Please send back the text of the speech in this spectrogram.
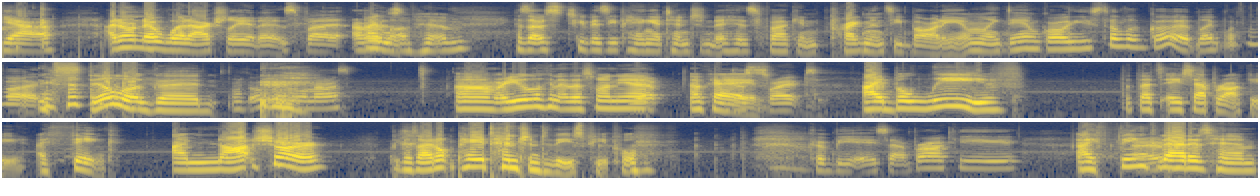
yeah. I don't know what actually it is, but I was, love him. because I was too busy paying attention to his fucking pregnancy body. I'm like, damn girl, you still look good. Like what the fuck? You still look good. like okay, well now Um, are you looking at this one yet? Okay. just swiped. I believe that that's ASAP Rocky. I think. I'm not sure because I don't pay attention to these people. Could be ASAP Rocky. I think Okay. that is him.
